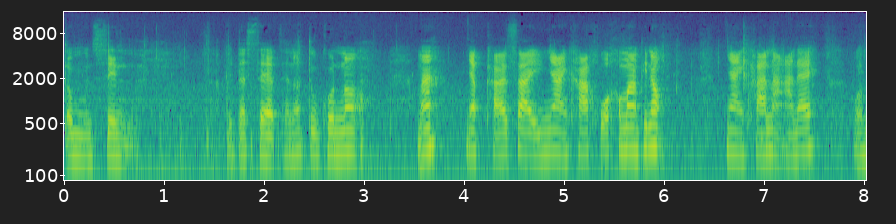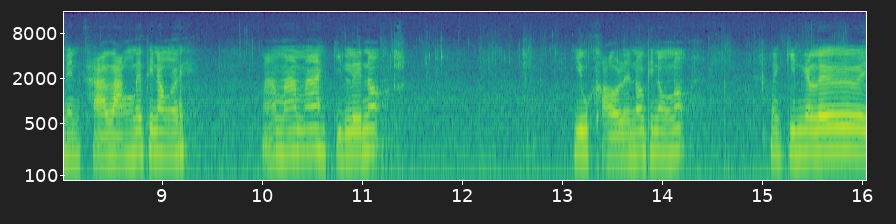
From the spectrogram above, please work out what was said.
ต้มบุญเส้น เป็นตาแสบใช่เนาะทุกคนเนาะมาหยับขาใส่ย่ายขาขวาเข้ามาพี่น้องย่ายขาหนาได้ว่าเป็นขาหลังเลยพี่น้องเลยมามามากินเลยเนาะหิวเขาเลยเนาะพี่น้องเนาะมากินกันเลย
